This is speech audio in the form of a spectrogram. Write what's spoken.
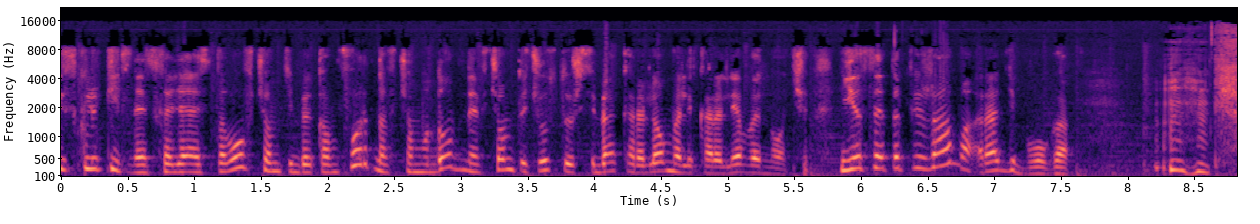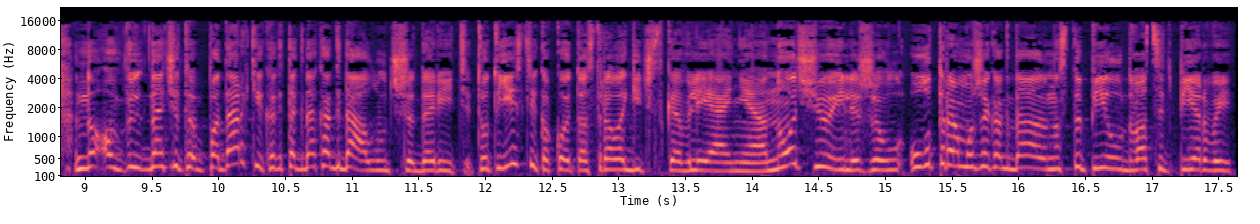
исключительно исходя из того, в чем тебе комфортно, в чем удобно и в чем ты чувствуешь себя королем или королевой ночи. Если это пижама, ради бога. Но, значит, подарки как тогда когда лучше дарить? Тут есть ли какое-то астрологическое влияние? Ночью или же утром уже, когда наступил 21-й?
